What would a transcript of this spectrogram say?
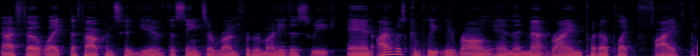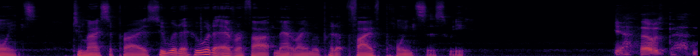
I felt like the Falcons could give the Saints a run for their money this week, and I was completely wrong. And then Matt Ryan put up like five points to my surprise. Who would who would have ever thought Matt Ryan would put up five points this week? Yeah, that was bad.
